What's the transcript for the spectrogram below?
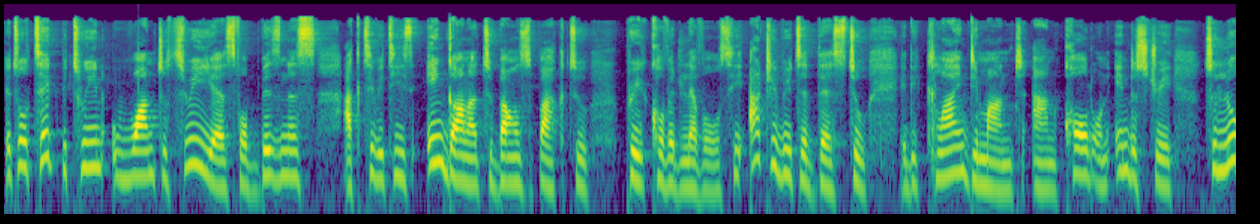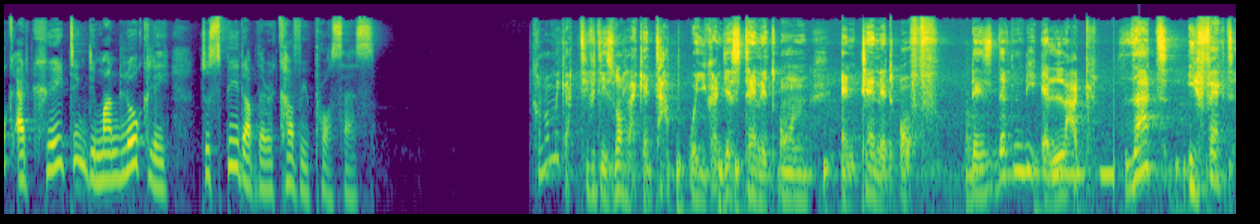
it will take between one to three years for business activities in Ghana to bounce back to pre-COVID levels. He attributed this to a declined demand and called on industry to look at creating demand locally to speed up the recovery process. Economic activity is not like a tap where you can just turn it on and turn it off there's definitely a lag. That effect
